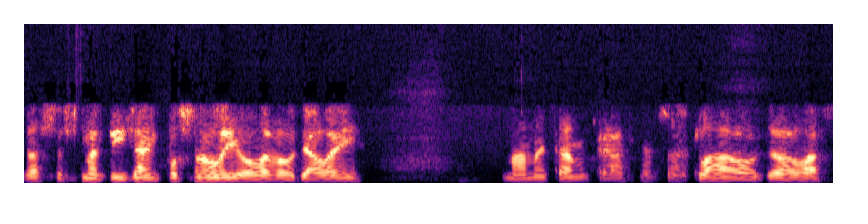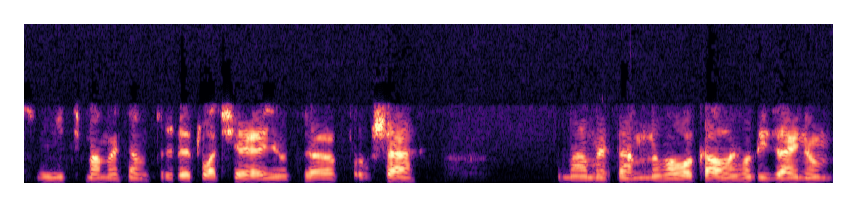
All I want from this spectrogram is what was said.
zase sme design posunuli o level ďalej. Máme tam krásne svetla od Meet, máme tam 3D tlačereň od Pruša, máme tam mnoho lokálneho dizajnu,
